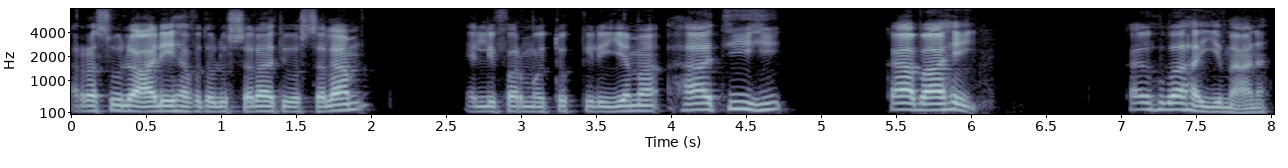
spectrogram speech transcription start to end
الرسول عليه أفضل الصلاة والسلام اللي فرموتك يما هاتيه كاباهي. كاي هو هي معنا.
